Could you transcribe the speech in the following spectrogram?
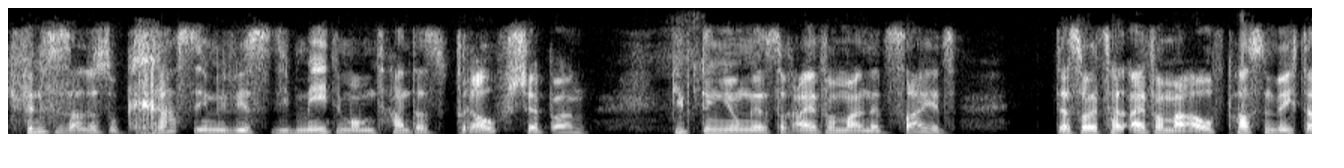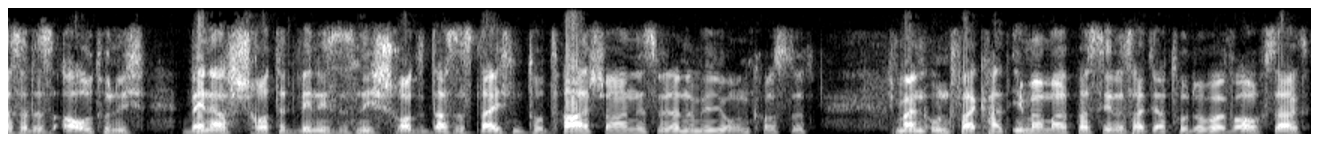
Ich finde, es ist alles so krass, irgendwie, wie es die Medien momentan da so draufscheppern. Gib den Jungen jetzt doch einfach mal eine Zeit. Der soll jetzt halt einfach mal aufpassen, wirklich, dass er das Auto nicht, wenn er es schrottet, wenigstens nicht schrottet, dass es gleich ein Totalschaden ist, wenn er eine Million kostet. Ich meine, ein Unfall kann halt immer mal passieren, das hat ja Toto Wolf auch gesagt.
